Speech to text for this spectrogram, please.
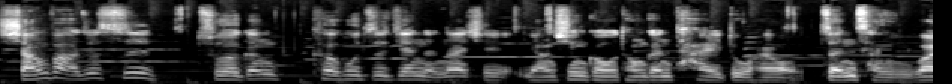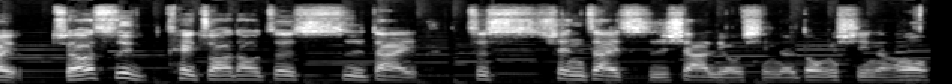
想法就是，除了跟客户之间的那些良性沟通跟态度，还有真诚以外，主要是可以抓到这世代这现在时下流行的东西，然后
